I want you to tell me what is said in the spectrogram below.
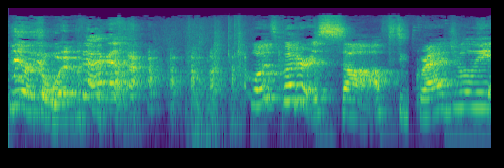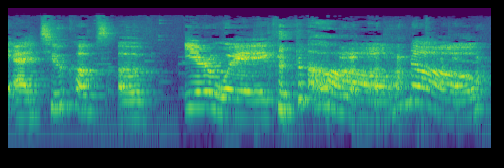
Miracle Whip. Once butter is soft, gradually add two cups of earwig. Oh no.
